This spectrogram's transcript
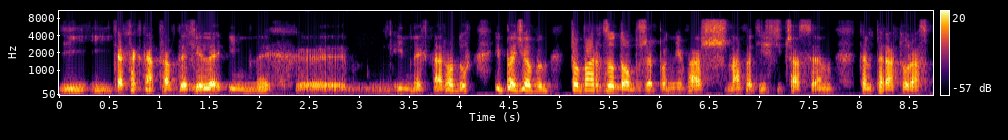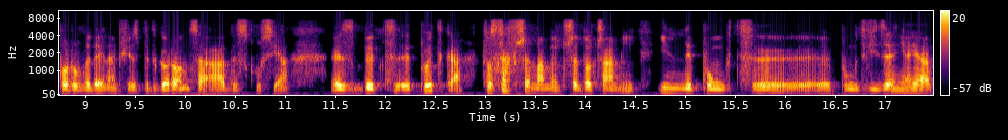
I, i tak, tak naprawdę wiele innych, y, innych narodów. I powiedziałbym, to bardzo dobrze, ponieważ nawet jeśli czasem temperatura sporu wydaje nam się zbyt gorąca, a dyskusja zbyt płytka, to zawsze mamy przed oczami inny punkt, y, punkt widzenia. Ja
